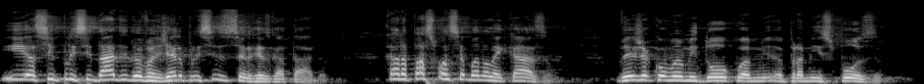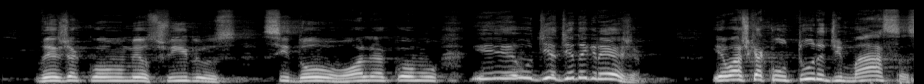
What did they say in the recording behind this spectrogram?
E a simplicidade do evangelho precisa ser resgatada. Cara, passa uma semana lá em casa Veja como eu me dou para minha esposa. Veja como meus filhos se doam. Olha como. E o dia a dia da igreja. E eu acho que a cultura de massas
